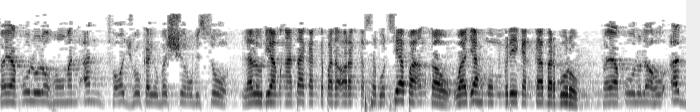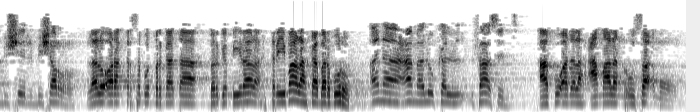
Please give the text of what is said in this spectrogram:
Fayaquluhu man ant wajhuka yubashshiru bis-su'. Lalu dia mengatakan kepada orang tersebut, "Siapa engkau? Wajahmu memberikan kabar buruk." Fayaqululahu abshir bisyarr. Lalu orang tersebut berkata, "Bergembiralah, terimalah kabar buruk." Ana 'amalukal fasid. Aku adalah amalan rusakmu.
